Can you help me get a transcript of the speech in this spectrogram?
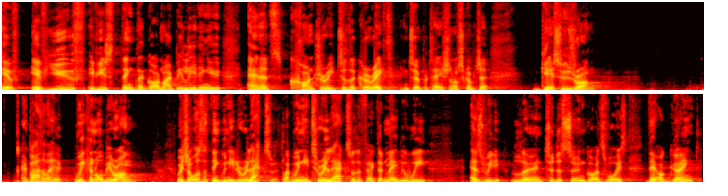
if, if, you, if you think that God might be leading you and it's contrary to the correct interpretation of Scripture, guess who's wrong? And by the way, we can all be wrong, which I also think we need to relax with. Like, we need to relax with the fact that maybe we, as we learn to discern God's voice, they are going, to,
